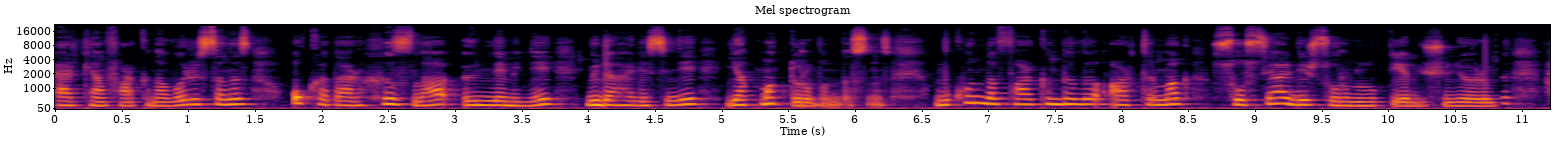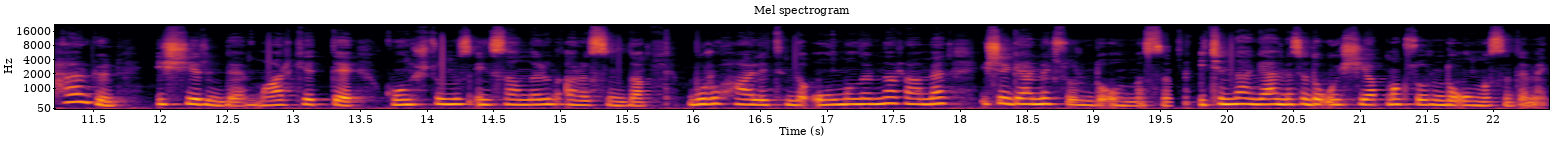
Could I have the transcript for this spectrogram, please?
erken farkına varırsanız o kadar hızla önlemini, müdahalesini yapmak durumundasınız. Bu konuda farkındalığı artırmak sosyal bir sorumluluk diye düşünüyorum. Her gün iş yerinde, markette konuştuğunuz insanların arasında bu ruh haletinde olmalarına rağmen işe gelmek zorunda olması, içinden gelmese de o işi yapmak zorunda olması demek.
